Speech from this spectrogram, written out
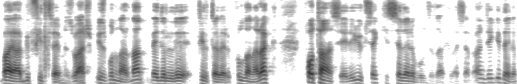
bayağı bir filtremiz var. Biz bunlardan belirli filtreleri kullanarak potansiyeli yüksek hisseleri bulacağız arkadaşlar. Önce gidelim.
